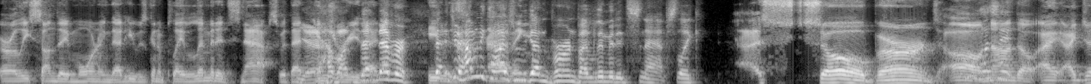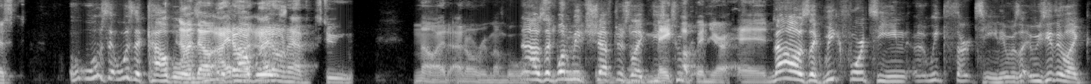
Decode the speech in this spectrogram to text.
early Sunday morning that he was going to play limited snaps with that yeah, how about injury. that? that Never. that- dude, how many times have you gotten burned by limited snaps? Like, Uh, so burned. Oh, was it? Nando, I, I just what was it? What was the Cowboys? Nando, I don't, I don't have two. No, I, I don't remember. What No, I was like, one week Schefter's like, these make two- up in your head. No, it was like week 14, uh, week 13. It was it was either like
